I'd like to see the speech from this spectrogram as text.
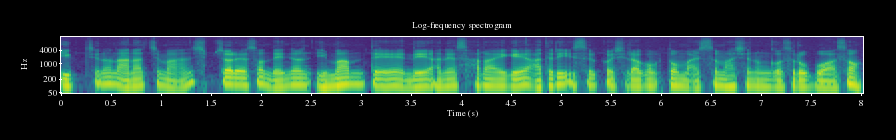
읽지는 않았지만 10절에서 내년 이맘때에 내 안에 사라에게 아들이 있을 것이라고 또 말씀하시는 것으로 보아서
